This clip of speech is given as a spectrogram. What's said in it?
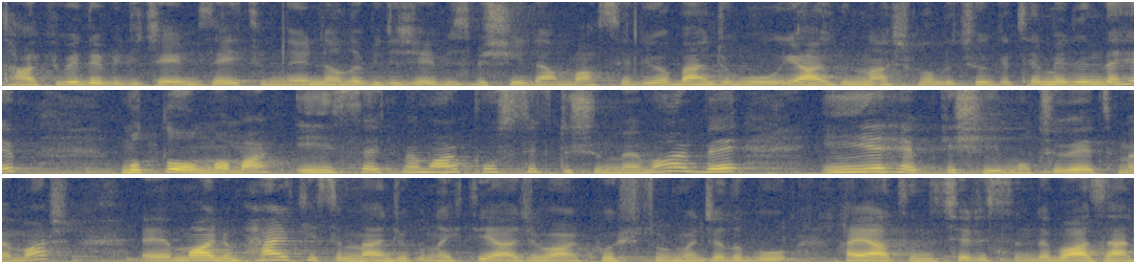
takip edebileceğimiz, eğitimlerini alabileceğimiz bir şeyden bahsediyor. Bence bu yaygınlaşmalı çünkü temelinde hep mutlu olma var, iyi hissetme var, pozitif düşünme var ve iyiye hep kişiyi motive etme var. E, malum herkesin bence buna ihtiyacı var koşturmacalı bu hayatın içerisinde. Bazen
